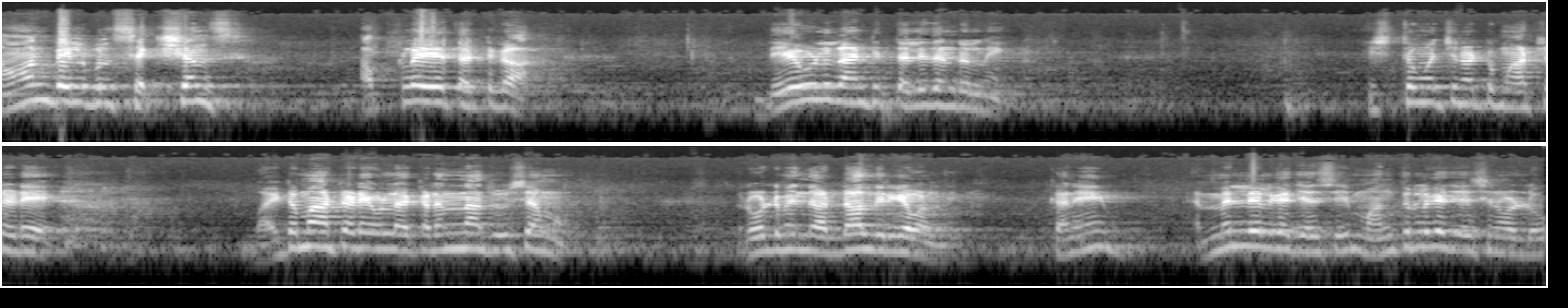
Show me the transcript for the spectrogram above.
నాన్ బెయిలబుల్ సెక్షన్స్ అప్లై అయ్యేటట్టుగా దేవుళ్ళు లాంటి తల్లిదండ్రుల్ని ఇష్టం వచ్చినట్టు మాట్లాడే బయట మాట్లాడే వాళ్ళు ఎక్కడన్నా చూసాము రోడ్డు మీద అడ్డాలు తిరిగే వాళ్ళని. కానీ ఎమ్మెల్యేలుగా చేసి మంత్రులుగా చేసిన వాళ్ళు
